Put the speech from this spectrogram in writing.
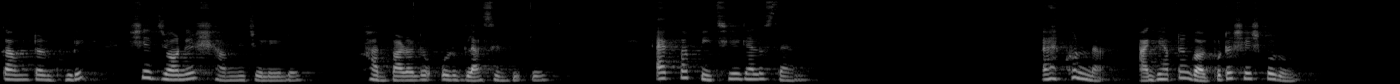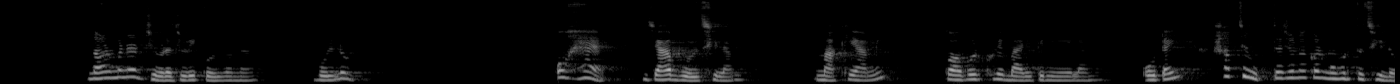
কাউন্টার ঘুরে সে জনের সামনে চলে এলো। হাত বাড়ালো ওর গ্লাসের দিকে। এক পা পিছিয়ে গেল স্যাম। এখন না, আগে আপনার গল্পটা শেষ করুন। নর্মান আর জোড়াজুড়ি করল না। বলল, ও হ্যাঁ যা বলছিলাম। মাকে আমি কবর খুঁড়ে বাড়িতে নিয়ে এলাম। ওটাই সবচেয়ে উত্তেজনাকর মুহূর্ত ছিল,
